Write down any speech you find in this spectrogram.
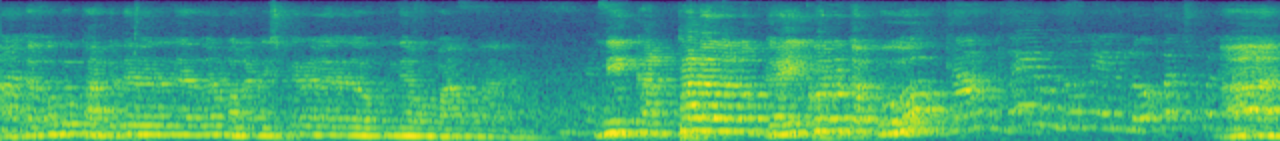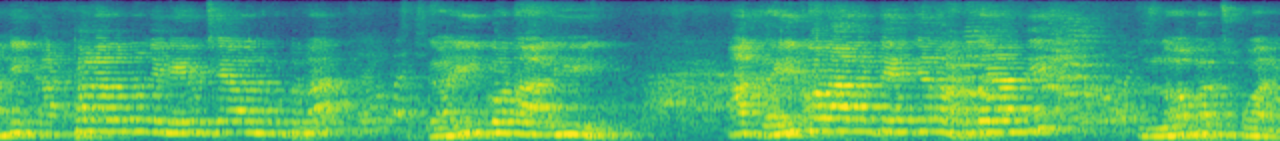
అంతకుముందు తప్పితే వేరే లేదా మళ్ళీ డిస్కరేజ్ అనేది అవుతుందేమో పానుకున్నాను నీ కట్టడలను గైకొనుటకు నా కట్టడలను నేను ఏం చేయాలనుకుంటున్నా? లోపరుచు గై కొనాలి ఆ గై కొనాలంటే ఏం చేయాలి? హృదయాన్ని లోపరుచుకోవాలి.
